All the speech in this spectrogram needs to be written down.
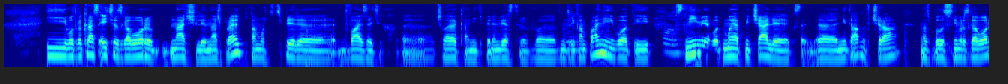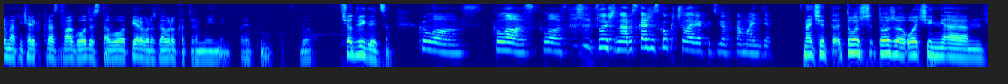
И вот как раз эти разговоры начали наш проект, потому что теперь э, два из этих э, человек, они теперь инвесторы в, внутри mm-hmm. компании, вот, и oh. с ними вот мы отмечали кстати, э, недавно, вчера, у нас был с ним разговор, и мы отмечали как раз два года с того первого разговора, который мы имели, поэтому вот, все двигается. Класс, класс, класс. Слушай, ну а расскажи, сколько человек у тебя в команде? Значит, тоже, тоже очень эм,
